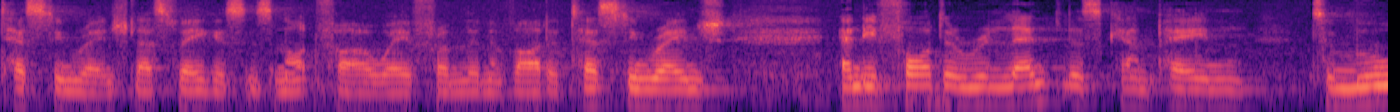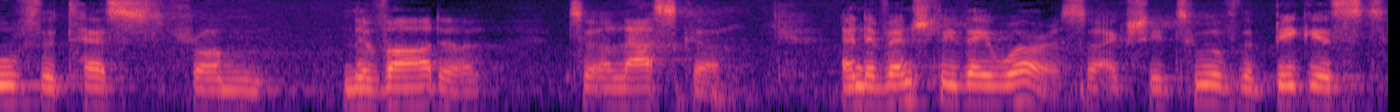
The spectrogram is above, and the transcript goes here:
testing range. Las Vegas is not far away from the Nevada testing range. And he fought a relentless campaign to move the tests from Nevada to Alaska. And eventually they were. So, actually, two of the biggest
